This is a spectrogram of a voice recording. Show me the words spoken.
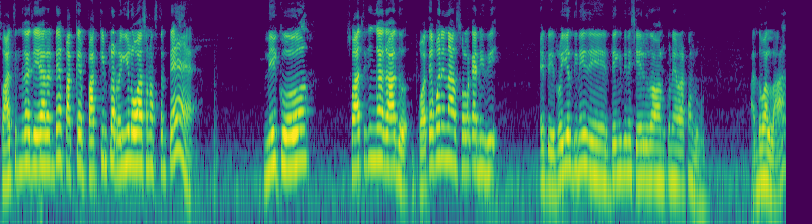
స్వాతికంగా చేయాలంటే పక్క పక్కింట్లో రొయ్యల వాసన వస్తుంటే నీకు స్వాతికంగా కాదు. పోతే పని నా సులకాని ఇది ఏంటి? రొయ్యలు తిని దెంగి తిని చేరుగుదాం అనుకునే రకం నువ్వు. అందువల్ల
